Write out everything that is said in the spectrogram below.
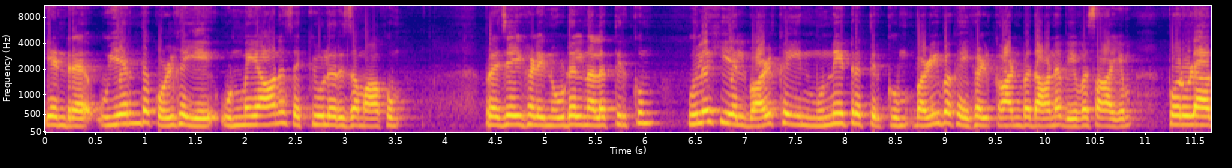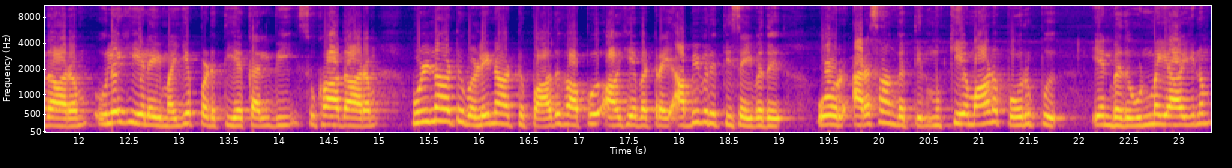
என்ற உயர்ந்த கொள்கையே உண்மையான செக்யூலரிசம் ஆகும். பிரஜைகளின் உடல் நலத்திற்கும் உலகியல் வாழ்க்கையின் முன்னேற்றத்திற்கும் வழிவகைகள் காண்பதான விவசாயம் பொருளாதாரம் உலகியலை மையப்படுத்திய கல்வி சுகாதாரம் உள்நாட்டு வெளிநாட்டு பாதுகாப்பு ஆகியவற்றை அபிவிருத்தி செய்வது ஓர் அரசாங்கத்தின் முக்கியமான பொறுப்பு என்பது உண்மையாயினும்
